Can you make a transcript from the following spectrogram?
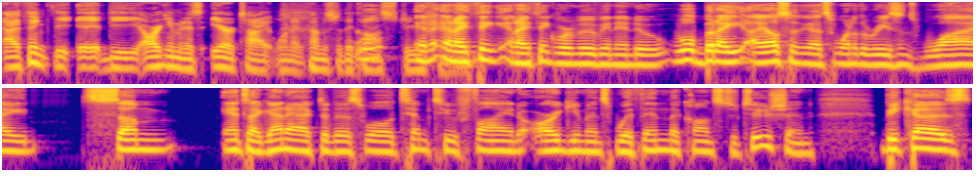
I think the the argument is airtight when it comes to the well, Constitution and, and I think and I think we're moving into well but I, I also think that's one of the reasons why some anti-gun activists will attempt to find arguments within the Constitution because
